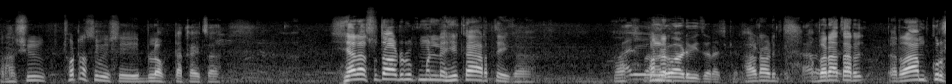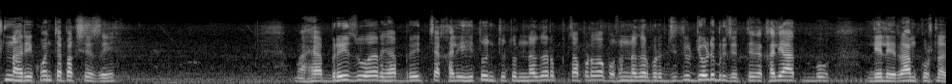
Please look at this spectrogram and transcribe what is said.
पण हा शिव छोटासा विषय आहे ब्लॉक टाकायचा. ह्याला सुद्धा अडणूक म्हणलं हे काय अर्थ आहे का? वाढवीचं राजकारण. आठवड्यात बरं आता रामकृष्ण हरी कोणत्या पक्षाचे? आहे? मग ह्या ब्रिजवर ह्या ब्रिजच्या खाली इथून तिथून नगर चापडगावपासून नगरपर्यंत जिथे जेवढे ब्रिज आहेत त्याच्याखाली आत बो- लिहिले रामकृष्ण.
